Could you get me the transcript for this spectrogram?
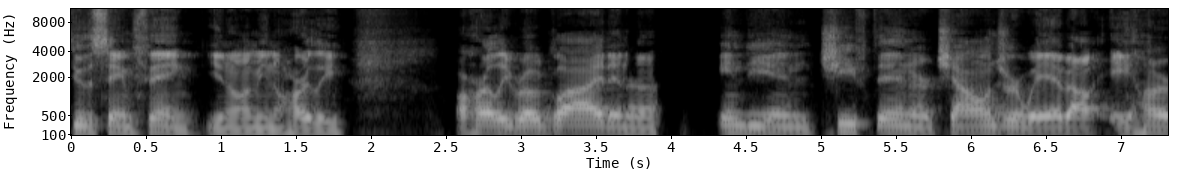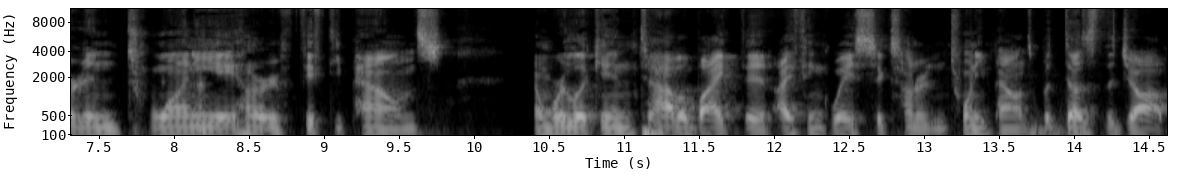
do the same thing. You know, I mean, a Harley, a Harley Road Glide and a Indian Chieftain or Challenger weigh about 820, 850 pounds. And we're looking to have a bike that I think weighs 620 pounds, but does the job,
